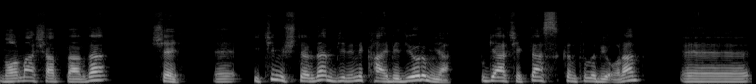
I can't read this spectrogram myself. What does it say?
normal şartlarda şey e, iki müşteriden birini kaybediyorum ya. Bu gerçekten sıkıntılı bir oran. E,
